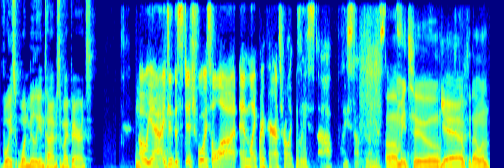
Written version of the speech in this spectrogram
voice one million times to my parents Oh yeah, I did the Stitch voice a lot, and like my parents were like, "Please stop, please stop doing this." Oh, me too. Yeah. Don't that one.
